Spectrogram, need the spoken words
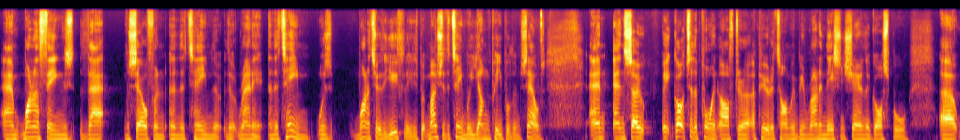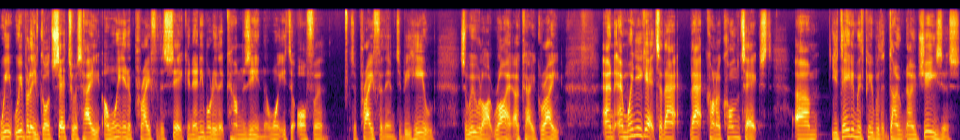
And one of the things that myself and, and the team that, that ran it, and the team was one or two of the youth leaders, but most of the team were young people themselves. And, and so it got to the point after a, period of time, we've been running this and sharing the gospel. Uh, we, we believe God said to us, Hey, I want you to pray for the sick, and anybody that comes in, I want you to offer to pray for them to be healed. So we were like, Right, okay, great. And, and when you get to that, that kind of context, um, you're dealing with people that don't know Jesus.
